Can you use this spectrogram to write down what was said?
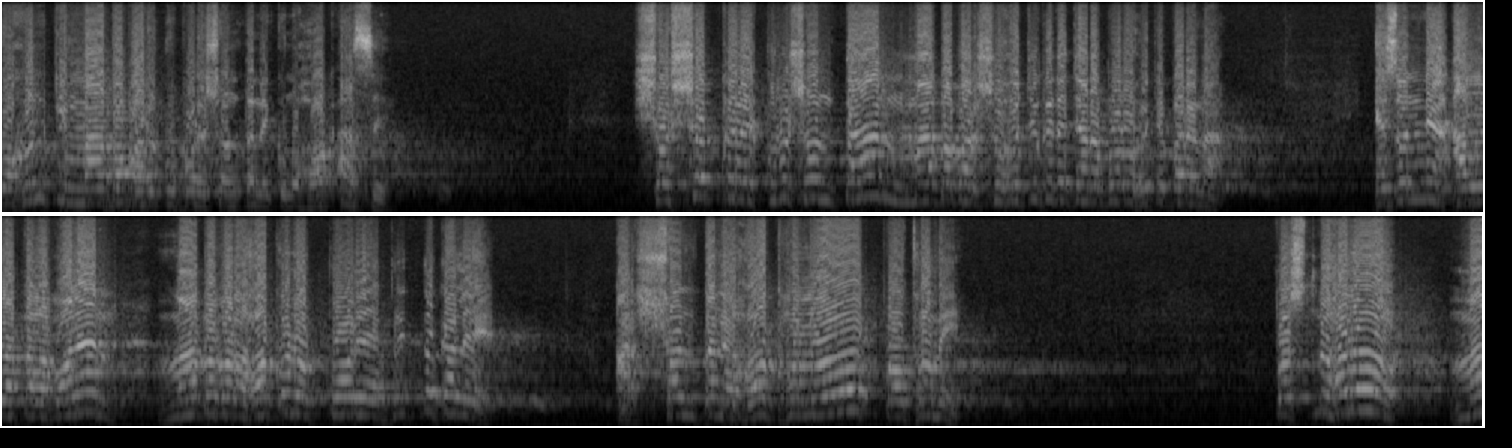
তখন কি মা বাবার উপরে সন্তানের কোনো হক আছে? শৈশবকালে কোনো সন্তান মা বাবার সহযোগিতা যারা বড় হইতে পারে না। এজন্য আল্লাহ তালা বলেন মা বাবার হক হলো পরে বৃদ্ধকালে, আর সন্তানের হক হলো প্রথমে। প্রশ্ন হলো মা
